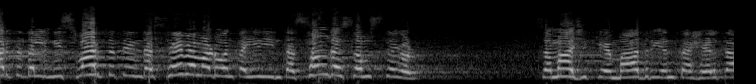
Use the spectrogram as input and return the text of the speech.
ಅರ್ಥದಲ್ಲಿ ನಿಸ್ವಾರ್ಥತೆಯಿಂದ ಸೇವೆ ಮಾಡುವಂತ ಈ ಇಂಥ ಸಂಘ ಸಂಸ್ಥೆಗಳು ಸಮಾಜಕ್ಕೆ ಮಾದರಿ ಅಂತ ಹೇಳ್ತಾ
